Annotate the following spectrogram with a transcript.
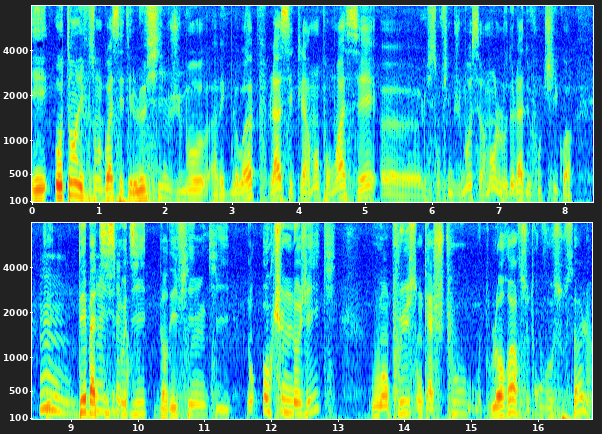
et autant Les Frissons d'Angoisse, c'était le film jumeau avec Blow Up. Là, c'est clairement, pour moi, c'est euh, son film jumeau, c'est vraiment l'au-delà de Fucci, quoi. Hmm. Des bâtisses d'accord. maudites dans des films qui n'ont aucune logique, où en plus on cache tout, l'horreur se trouve au sous-sol,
